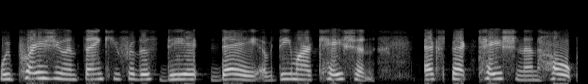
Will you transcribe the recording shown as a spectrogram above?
We praise you and thank you for this day of demarcation expectation and hope.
